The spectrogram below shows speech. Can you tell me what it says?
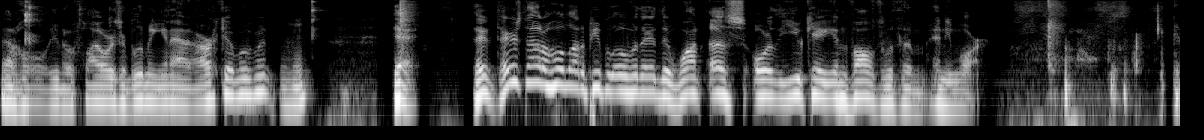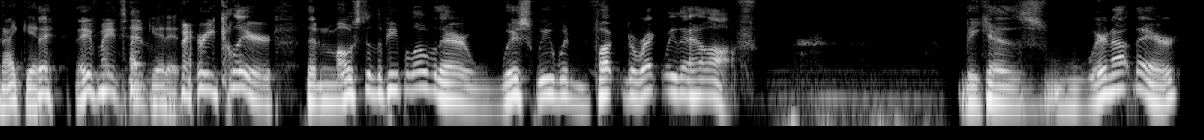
that whole you know flowers are blooming in Antarctica movement. Mhm. Yeah, there, there's not a whole lot of people over there that want us or the UK involved with them anymore. And I get They it. they've made that get it. very clear that most of the people over there wish we would fuck directly the hell off. Because we're not there.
